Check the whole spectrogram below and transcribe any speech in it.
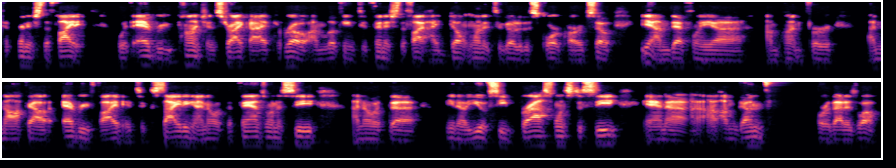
to finish the fight. With every punch and strike I throw, I'm looking to finish the fight. I don't want it to go to the scorecard. So yeah, I'm definitely uh, I'm hunting for a knockout every fight. It's exciting. I know what the fans want to see. I know what the you know UFC brass wants to see, and uh, I'm gunning for that as well.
